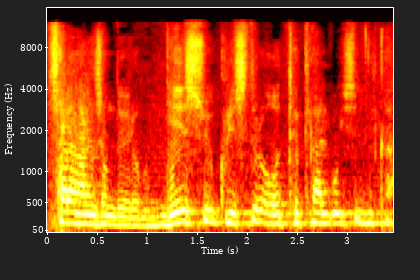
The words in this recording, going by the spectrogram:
사랑하는 성도 여러분, 예수 그리스도를 어떻게 알고 있습니까?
